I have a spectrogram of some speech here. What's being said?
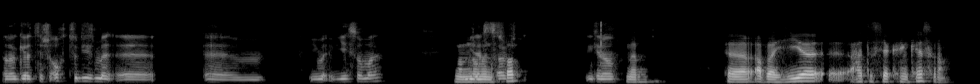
Aber gehört nicht auch zu diesem, äh, ähm, wie, wie es nochmal? No Swap? Genau. Ja. Äh, aber hier äh, hat es ja kein Kessra.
